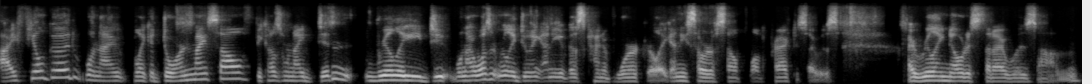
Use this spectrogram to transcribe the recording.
I feel good when I like adorn myself because when I didn't really do when I wasn't really doing any of this kind of work or like any sort of self love practice, I was I really noticed that I was um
